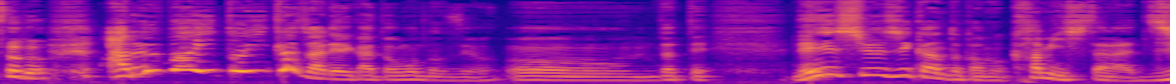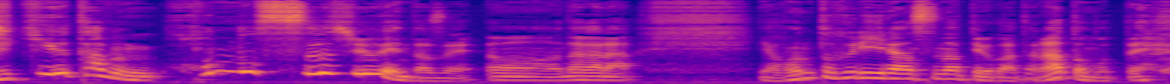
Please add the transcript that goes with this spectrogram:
その、アルバイト以下じゃねえかと思ったんですよ。うん。だって、練習時間とかも加味したら、時給多分、ほんの数十円だぜ。うん。だから、いや、ほんとフリーランスになってよかったなと思って。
